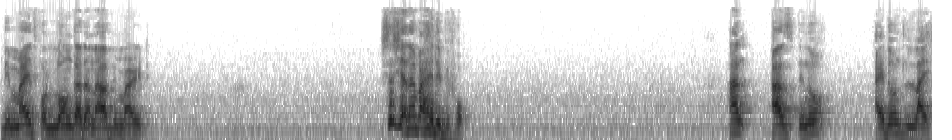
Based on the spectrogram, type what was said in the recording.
Been married for longer than I have been married. She said she had never heard it before. And as you know, I don't lie.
